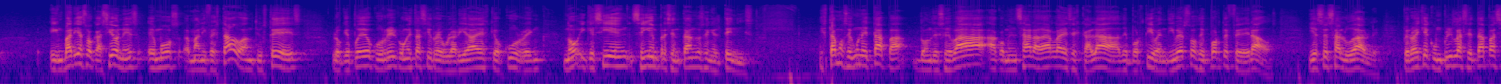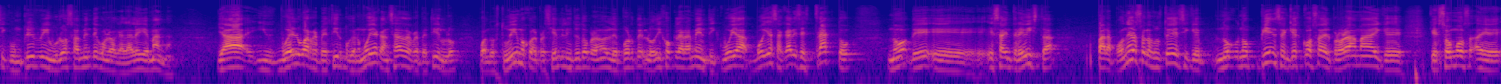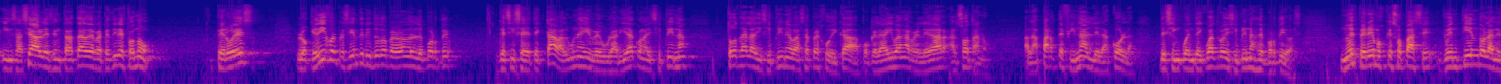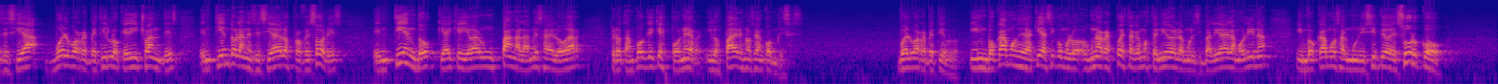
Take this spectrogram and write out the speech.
En varias ocasiones hemos manifestado ante ustedes lo que puede ocurrir con estas irregularidades que ocurren ¿no? y que siguen, siguen presentándose en el tenis. Estamos en una etapa donde se va a comenzar a dar la desescalada deportiva en diversos deportes federados y eso es saludable. pero hay que cumplir las etapas y cumplir rigurosamente con lo que la ley emana. Ya, y vuelvo a repetir, porque no me voy a cansar de repetirlo, cuando estuvimos con el presidente del Instituto Peruano del Deporte, lo dijo claramente, y voy a, voy a sacar ese extracto ¿no? de eh, esa entrevista para ponérselos a ustedes y que no, piensen que es cosa del programa y que, somos eh, insaciables en tratar de repetir esto, no. Pero es lo que dijo el presidente del Instituto Peruano del Deporte, que si se detectaba alguna irregularidad con la disciplina, toda la disciplina iba a ser perjudicada, porque la iban a relegar al sótano, a la parte final de la cola de 54 disciplinas deportivas. No esperemos que eso pase. Yo entiendo la necesidad, vuelvo a repetir lo que he dicho antes, entiendo la necesidad de los profesores, entiendo que hay que llevar un pan a la mesa del hogar, pero tampoco hay que exponer y los padres no sean cómplices. Vuelvo a repetirlo. Invocamos desde aquí, así como una respuesta que hemos tenido de la Municipalidad de La Molina, invocamos al municipio de Surco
